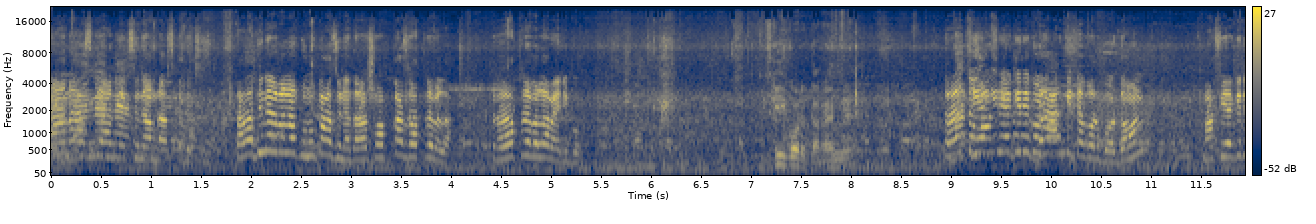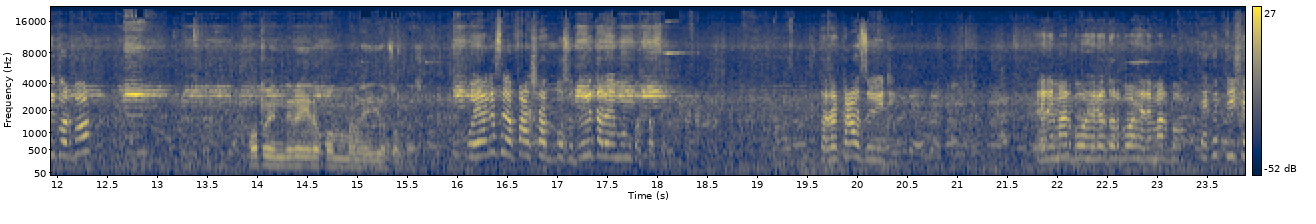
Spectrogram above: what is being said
না না আজকে আর দেখছি না আমরা আজকে দেখছি না। তারা দিনের বেলা কোনো কাজ হয় না তারা সব কাজ রাত্রেবেলা। তারা রাত্রেবেলা বাইরিব কি করে তারা এমনি? তারা তো মাফিয়াগিরি করে আর কিটা করব? ডন মাফিয়াগিরি করব? কত দিন ধরে এরকম মানে ইয়ে চলতেছে? হয়ে গেছে পাঁচ সাত বছর ধরে তারা এমন করতেছে। তারা কাজ ওইটি হেরে মারবো হেরে ধরবো হেরে মারবো। একত্রিশে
